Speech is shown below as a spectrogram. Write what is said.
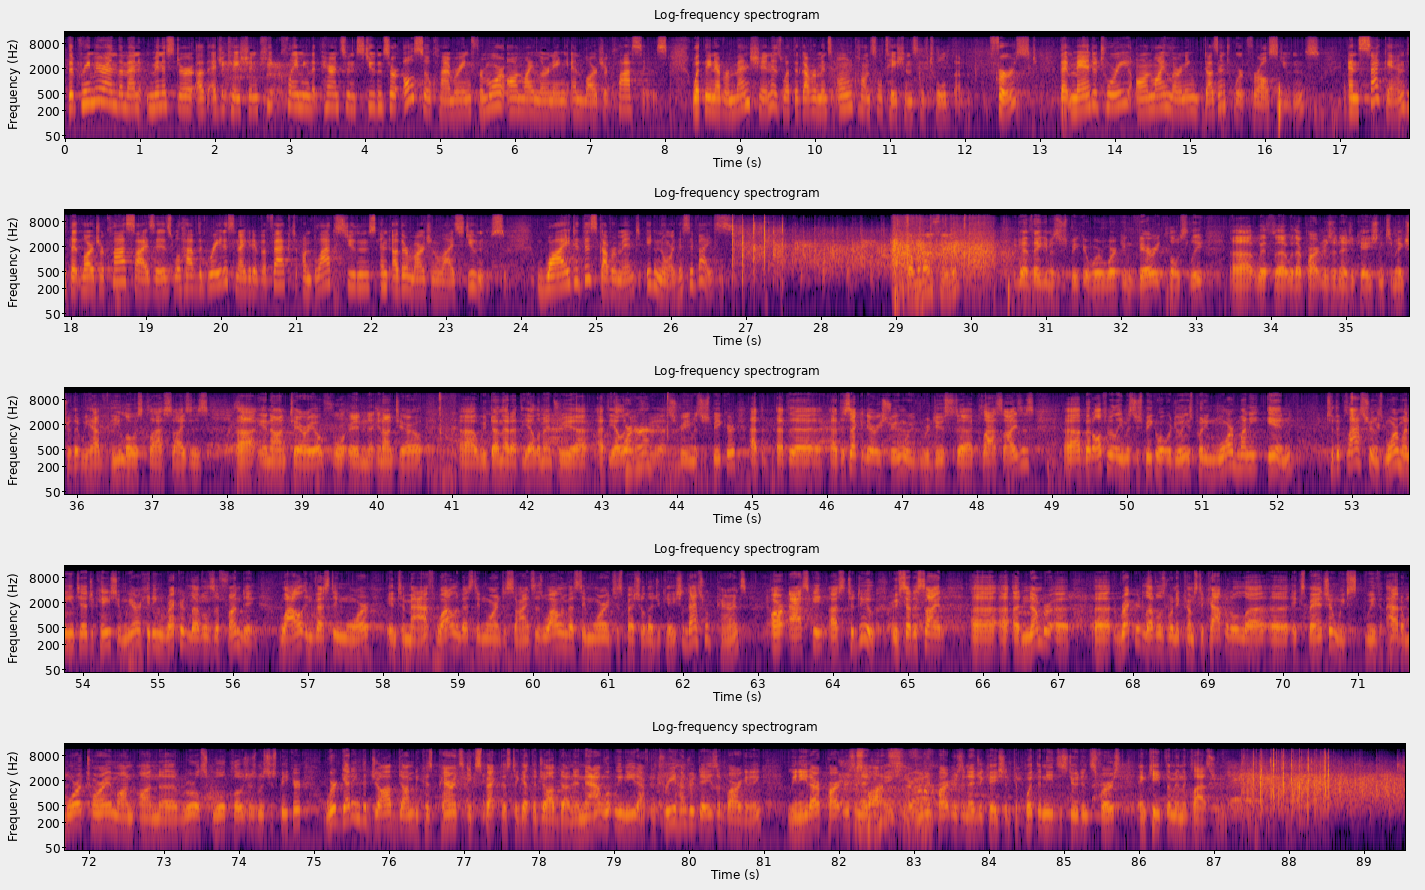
The Premier and the Minister of Education keep claiming that parents and students are also clamouring for more online learning and larger classes. What they never mention is what the government's own consultations have told them. First, that mandatory online learning doesn't work for all students, and second, that larger class sizes will have the greatest negative effect on black students and other marginalized students. Why did this government ignore this advice? Government House Leader. Again, thank you, Mr. Speaker. We're working very closely uh, with, uh, with our partners in education to make sure that we have the lowest class sizes uh, in Ontario. For, in, in Ontario, uh, we've done that at the elementary uh, at the elementary uh, stream, Mr. Speaker. At the at the at the secondary stream, we've reduced class sizes, but ultimately, Mr. Speaker, what we're doing is putting more money in to the classrooms, more money into education. We are hitting record levels of funding while investing more into math, while investing more into sciences, while investing more into special education. That's what parents are asking us to do. We've set aside uh, a, a, number of uh, uh, record levels when it comes to capital uh, uh, expansion. We've, we've had a moratorium on, on uh, rural school closures, Mr. Speaker. We're getting the job done because parents expect us to get the job done. And now what we need after 300 days of bargaining we need our partners in Response? education, our union partners in education, to put the needs of students first and keep them in the classroom.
